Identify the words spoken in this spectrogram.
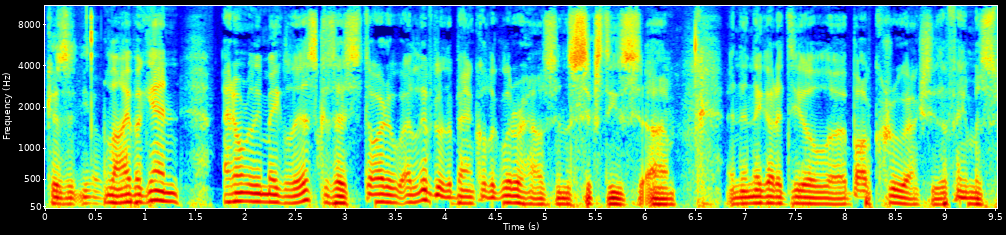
Because you know, live again. I don't really make lists because I started. I lived with a band called the Glitter House in the '60s, um, and then they got a deal. Uh, Bob Crewe, actually, the famous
